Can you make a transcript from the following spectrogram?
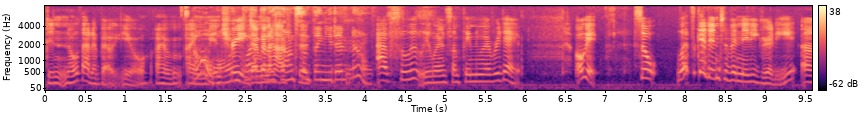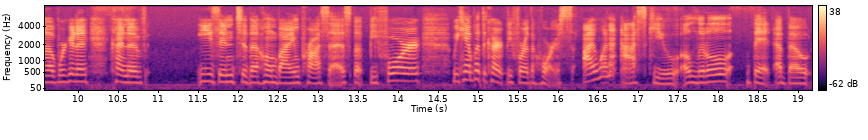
didn't know that about you. I'm I'm oh, intrigued. I'm, I'm that I have found to something you didn't know. absolutely learn something new every day. Okay, so let's get into the nitty gritty. Uh, we're gonna kind of ease into the home buying process, but before we can't put the cart before the horse, I want to ask you a little bit about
